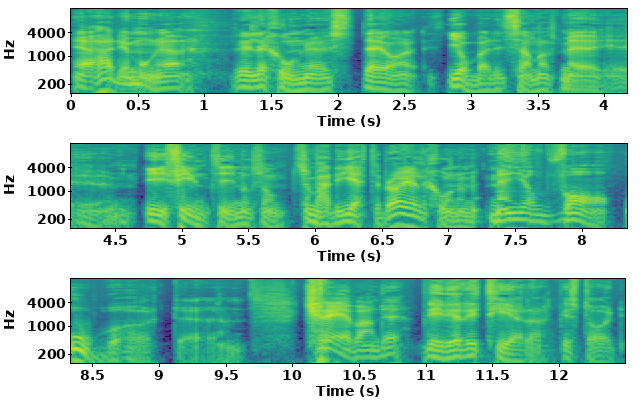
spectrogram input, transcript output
jag hade många relationer där jag jobbade tillsammans med eh, i filmteam och sånt som hade jättebra relationer. Men jag var oerhört eh, krävande, blev irriterad, blev störd.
